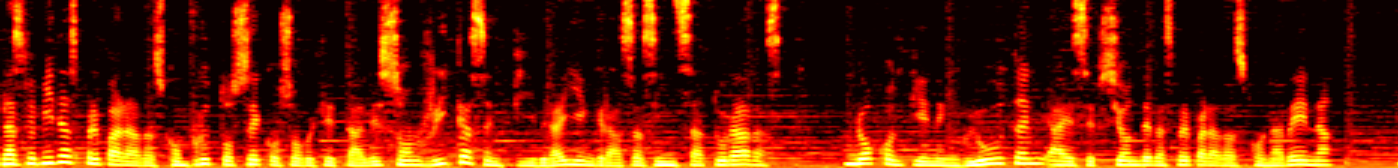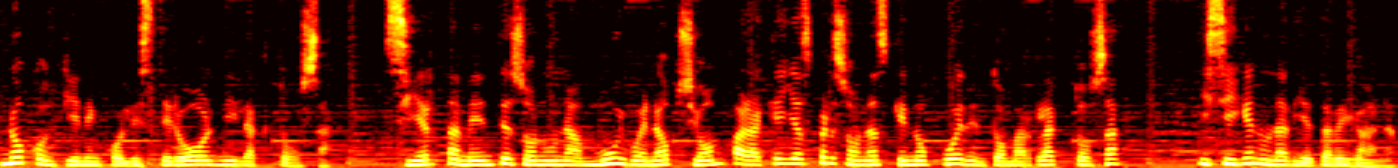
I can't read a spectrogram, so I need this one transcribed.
Las bebidas preparadas con frutos secos o vegetales son ricas en fibra y en grasas insaturadas. No contienen gluten, a excepción de las preparadas con avena, no contienen colesterol ni lactosa Ciertamente son una muy buena opción para aquellas personas que no pueden tomar lactosa y siguen una dieta vegana.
